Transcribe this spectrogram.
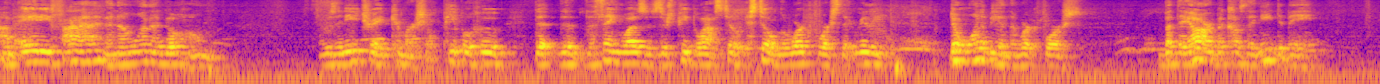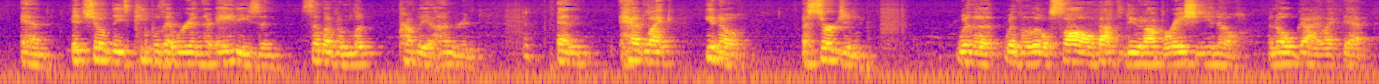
I'm 85 and I want to go home. It was an E-Trade commercial. People who the, the, the thing was is there's people out still still in the workforce that really don't want to be in the workforce, but they are because they need to be. And it showed these people that were in their 80s and some of them looked probably 100 and had like, you know, a surgeon with a with a little saw about to do an operation, you know, an old guy like that.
